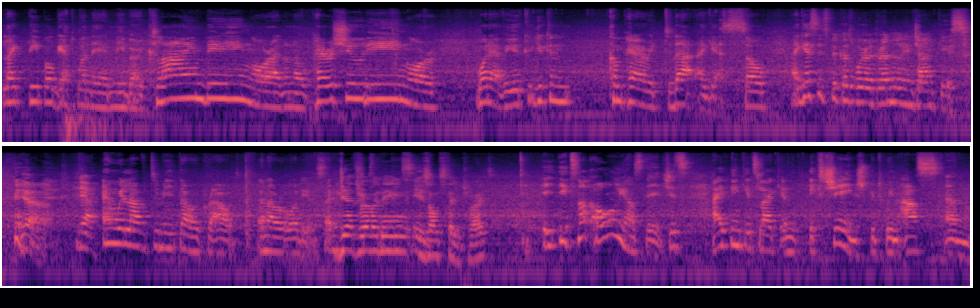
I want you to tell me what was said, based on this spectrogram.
like people get when they maybe are climbing or I don't know parachuting or whatever. You you can compare it to that, I guess. So I guess it's because we're adrenaline junkies. Yeah. Yeah. And we love to meet our crowd and our audience. I mean, The adrenaline is on stage, right? It, it's not only on stage. It's I think it's like an exchange between us and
